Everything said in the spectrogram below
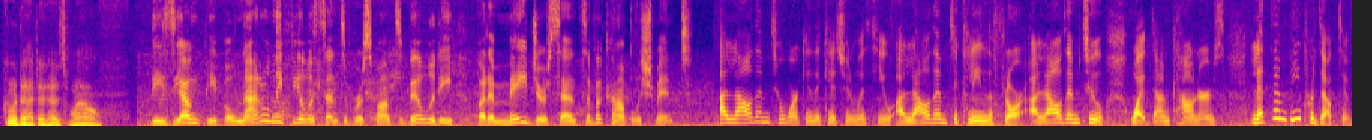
good at it as well. These young people not only feel a sense of responsibility, but a major sense of accomplishment. Allow them to work in the kitchen with you. Allow them to clean the floor. Allow them to wipe down counters. Let them be productive.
